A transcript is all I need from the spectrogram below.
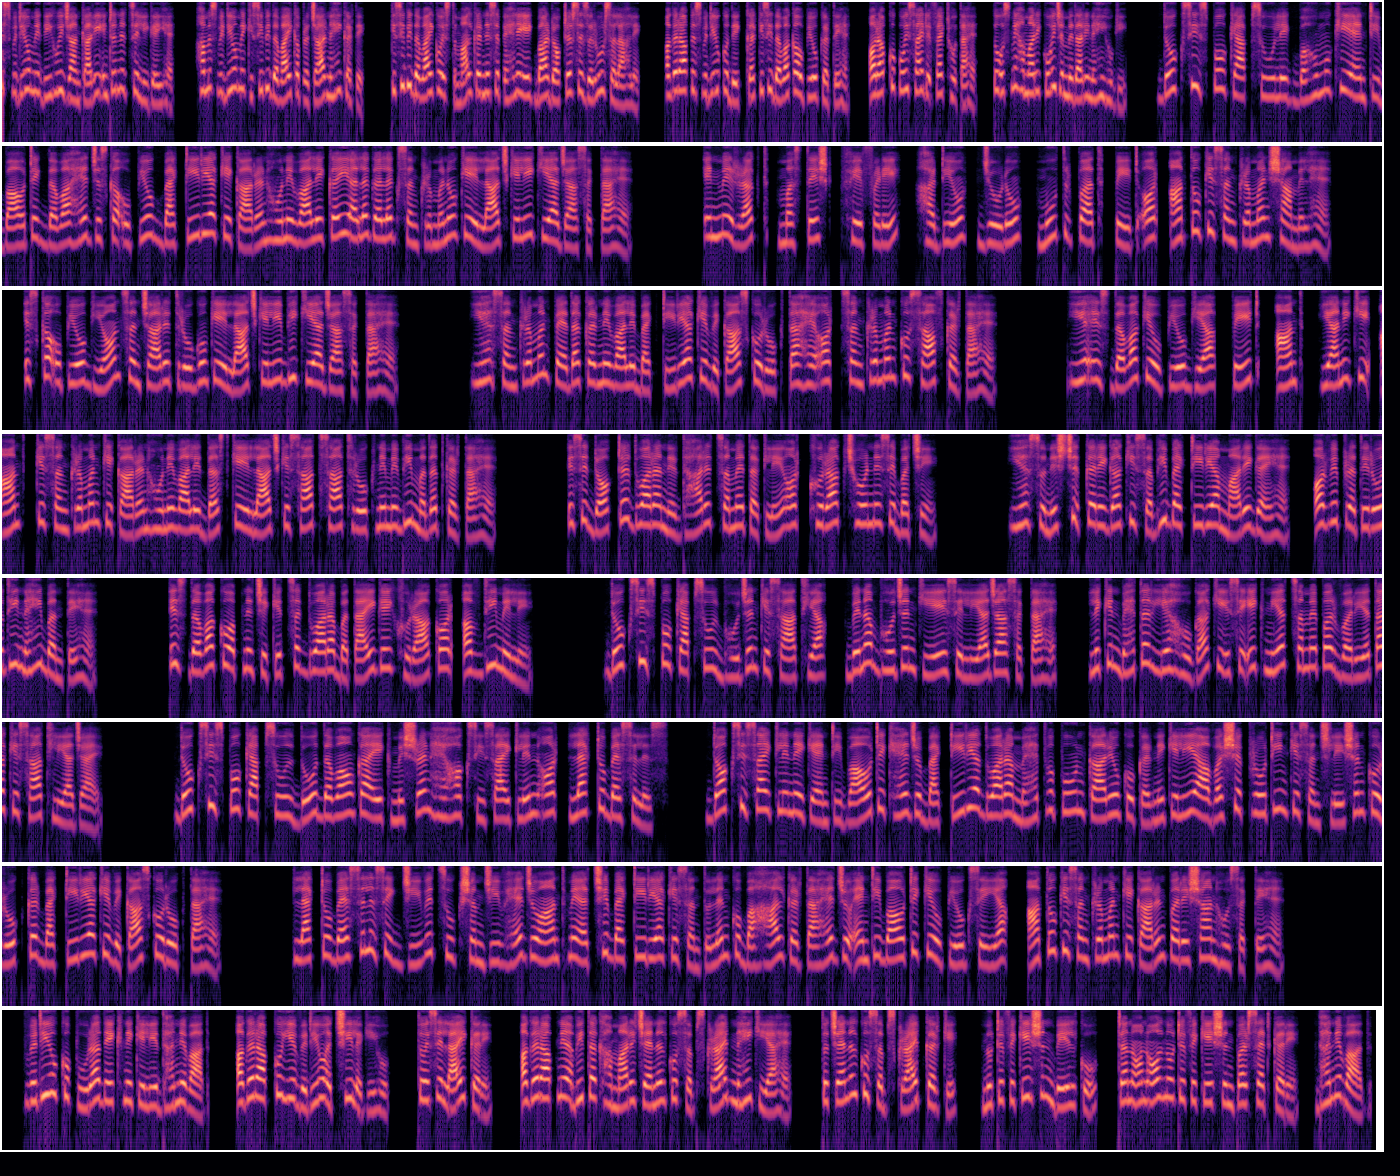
इस वीडियो में दी हुई जानकारी इंटरनेट से ली गई है। हम इस वीडियो में किसी भी दवाई का प्रचार नहीं करते। किसी भी दवाई को इस्तेमाल करने से पहले एक बार डॉक्टर से ज़रूर सलाह लें। अगर आप इस वीडियो को देखकर किसी दवा का उपयोग करते हैं और आपको कोई साइड इफ़ेक्ट होता है तो उसमें हमारी कोई ज़िम्मेदारी नहीं होगी। डोक्सीस्पो कैप्सूल एक बहुमुखी एंटीबायोटिक दवा है, जिसका उपयोग बैक्टीरिया के कारण होने वाले कई अलग अलग संक्रमणों के इलाज के लिए किया जा सकता है। इनमें रक्त, मस्तिष्क, फेफड़े, हड्डियों, जोड़ों, मूत्रपथ, पेट और आंतों के संक्रमण शामिल हैं। इसका उपयोग यौन संचारित रोगों के इलाज के लिए भी किया जा सकता है। यह संक्रमण पैदा करने वाले बैक्टीरिया के विकास को रोकता है और संक्रमण को साफ़ करता है। यह इस दवा के उपयोग या पेट, आंत, यानी कि आंत के संक्रमण के कारण होने वाले दस्त के इलाज के साथ साथ रोकने में भी मदद करता है। इसे डॉक्टर द्वारा निर्धारित समय तक लें और खुराक छोड़ने से बचें। यह सुनिश्चित करेगा कि सभी बैक्टीरिया मारे गए हैं और वे प्रतिरोधी नहीं बनते हैं। इस दवा को अपने चिकित्सक द्वारा बताई गई खुराक और अवधि में लें। डोक्सीस्पो कैप्सूल भोजन के साथ या बिना भोजन किए इसे लिया जा सकता है, लेकिन बेहतर यह होगा कि इसे एक नियत समय पर वरीयता के साथ लिया जाए। डोक्सीस्पो कैप्सूल दो दवाओं का एक मिश्रण है, हॉक्सीसाइक्लिन और लैक्टोबैसिलिस। डॉक्सीसाइक्लिन एक एंटीबायोटिक है जो बैक्टीरिया द्वारा महत्वपूर्ण कार्यों को करने के लिए आवश्यक प्रोटीन के संश्लेषण को रोककर बैक्टीरिया के विकास को रोकता है। लैक्टोबैसिलस एक जीवित सूक्ष्म जीव है जो आंत में अच्छे बैक्टीरिया के संतुलन को बहाल करता है, जो एंटीबायोटिक के उपयोग से या आंतों के संक्रमण के कारण परेशान हो सकते हैं। वीडियो को पूरा देखने के लिए धन्यवाद। अगर आपको ये वीडियो अच्छी लगी हो तो इसे लाइक करें। अगर आपने अभी तक हमारे चैनल को सब्सक्राइब नहीं किया है तो चैनल को सब्सक्राइब करके नोटिफिकेशन बेल को टर्न ऑन ऑल नोटिफिकेशन पर सेट करें। धन्यवाद।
